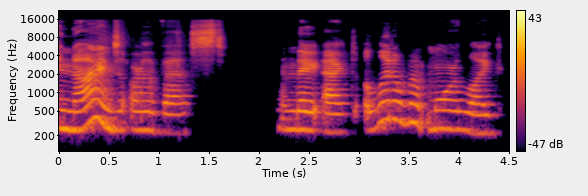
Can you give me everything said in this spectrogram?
And nines are the best when they act a little bit more like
